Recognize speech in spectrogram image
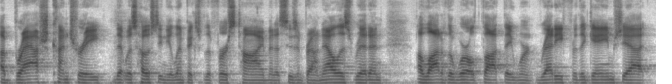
a brash country that was hosting the Olympics for the first time, and as Susan Brownell has written, a lot of the world thought they weren't ready for the games yet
